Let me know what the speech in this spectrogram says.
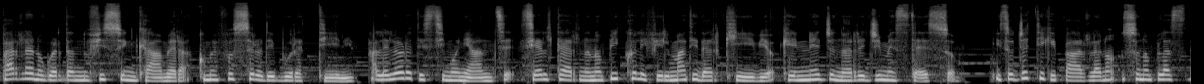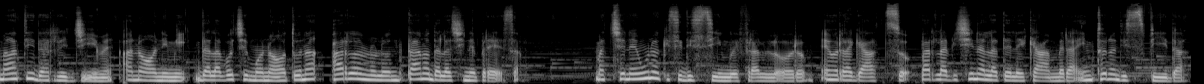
Parlano guardando fisso in camera, come fossero dei burattini. Alle loro testimonianze si alternano piccoli filmati d'archivio che inneggiano al regime stesso. I soggetti che parlano sono plasmati dal regime, anonimi, dalla voce monotona, parlano lontano dalla cinepresa. Ma ce n'è uno che si distingue fra loro. È un ragazzo, parla vicino alla telecamera, in tono di sfida.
